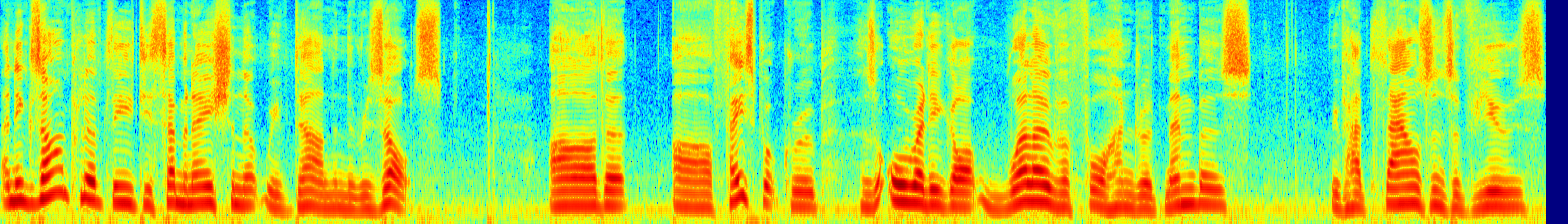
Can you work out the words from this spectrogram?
An example of the dissemination that we've done and the results are that our Facebook group has already got well over 400 members. We've had thousands of views.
